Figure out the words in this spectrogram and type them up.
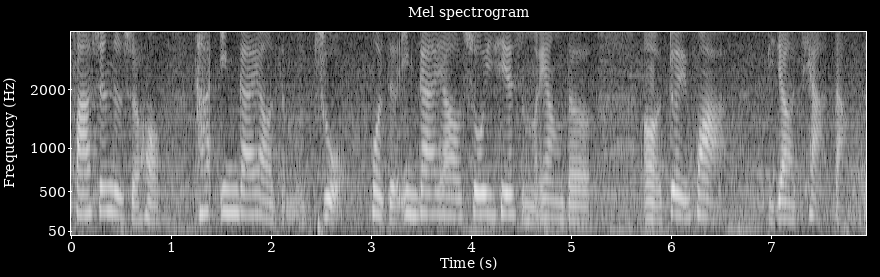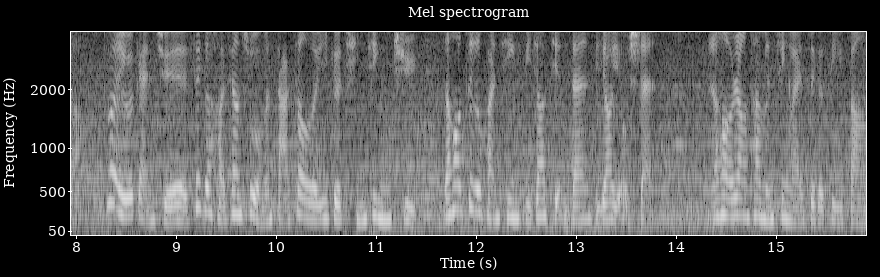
发生的时候，他应该要怎么做，或者应该要说一些什么样的呃对话比较恰当这样。突然有个感觉，这个好像是我们打造了一个情境剧，然后这个环境比较简单，比较友善，然后让他们进来这个地方。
